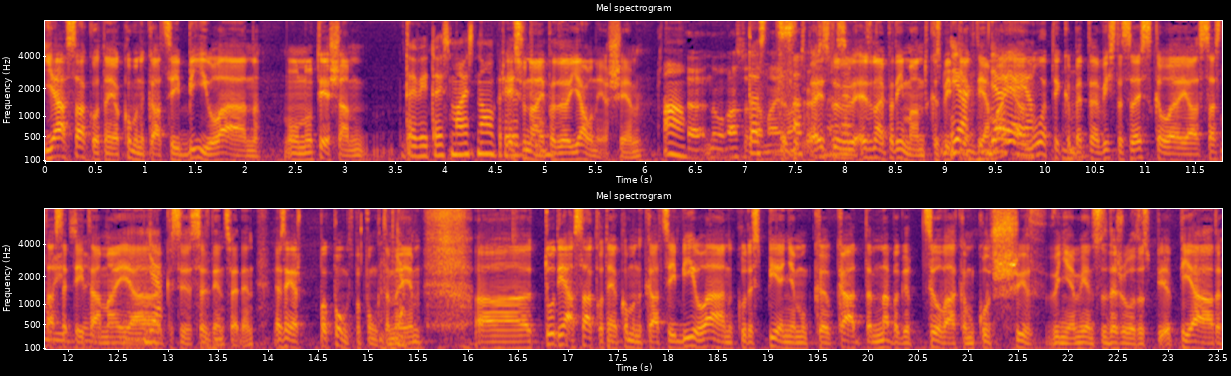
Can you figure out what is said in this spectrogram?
jā, sākotnējā komunikācija bija lēna. Un, nu, tiešām, 9. maijs nav brīvs. es runāju par jauniešiem. Ah, Uh, nu, 8. Tas- maijā. Es, es runāju par imantu, kas bija Jā, 5. jā, maijā. jā, jā. Notika, bet viss tas eskalējās 6. un Līdz 7. maijā, Jā. kas ir sestdienas svētdiena. Mēs vienkārši pa punktu pa punktam ejam. Uh, tur, jā, sākotnējā komunikācija bija lēna, kur es pieņemu, ka kādam nabaga cilvēkam, kurš ir viņiem viens uz dežūras PR,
